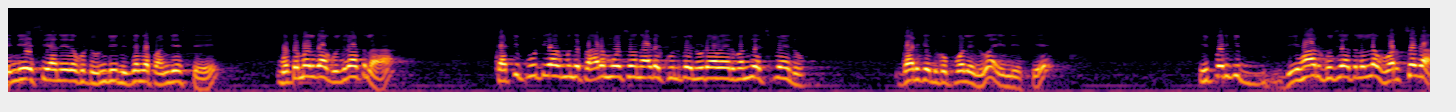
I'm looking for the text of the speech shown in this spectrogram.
ఎన్డీఎస్సీ అనేది ఒకటి ఉండి నిజంగా పనిచేస్తే మొట్టమొదటిగా గుజరాత్లో కట్టి పూర్తి కాకముందే ప్రారంభోత్సవం నాడే కూలిపోయి నూట మంది చచ్చిపోయారు గాడికి ఎందుకు పోలేదు ఆ ఎన్డీఎస్ఏ ఇప్పటికీ బీహార్ గుజరాత్లలో వరుసగా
